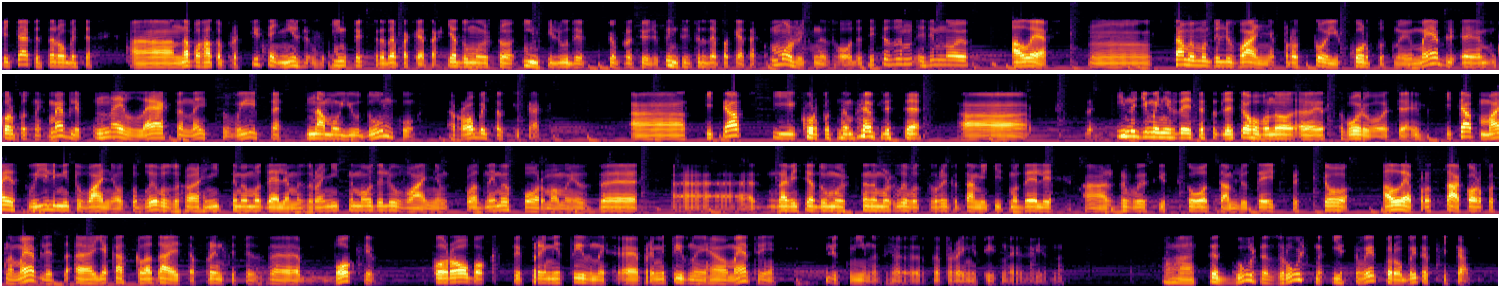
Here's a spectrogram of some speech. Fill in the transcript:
SketchUp це робиться а, набагато простіше, ніж в інших 3D-пакетах. Я думаю, що інші люди, що працюють в інших 3D-пакетах, можуть не згодитися зі- мною, але м, саме моделювання простої корпусної меблі, е, корпусних меблів найлегше, найшвидше, на мою думку, робиться в SketchUp. SketchUp і корпусні меблі це а, Іноді мені здається, що для цього воно е, створювалося. SketchUp має свої лімітування, особливо з органічними моделями, з органічним моделюванням, складними формами. З е, навіть я думаю, що це неможливо створити там якісь моделі живих істот, там людей чи цього. Але проста корпусна меблі, е, яка складається в принципі з е, боксів, коробок чи примітивних е, примітивної геометрії, плюс-мінус примітивною, примітивної, звісно. А, Це дуже зручно і швидко робити в SketchUp.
